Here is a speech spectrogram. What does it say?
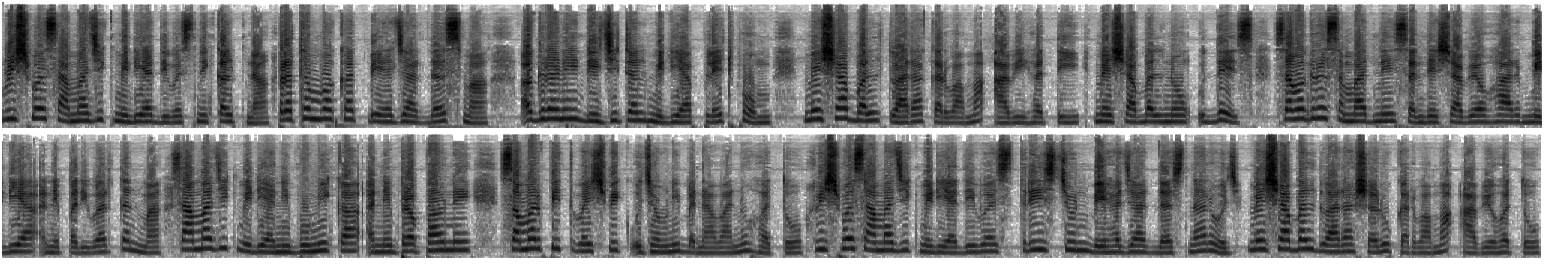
વિશ્વ સામાજિક મીડિયા દિવસની કલ્પના પ્રથમ વખત બે હજાર અગ્રણી ડિજિટલ મીડિયા પ્લેટફોર્મ મેશાબલ દ્વારા કરવામાં આવી હતી. મેશાબલનો ઉદ્દેશ સમગ્ર સમાજને સંદેશા વ્યવહાર મીડિયા અને પરિવર્તનમાં સામાજિક મીડિયાની ભૂમિકા અને પ્રભાવને સમર્પિત વૈશ્વિક ઉજવણી બનાવવાનો હતો. વિશ્વ સામાજિક મીડિયા દિવસ ત્રીસ જૂન બે હજાર દસના રોજ મેશાબલ દ્વારા શરૂ કરવામાં આવ્યો હતો.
